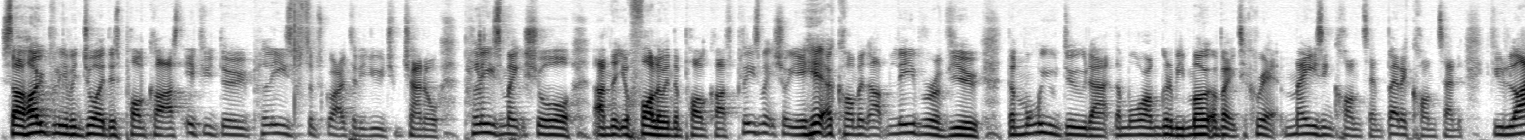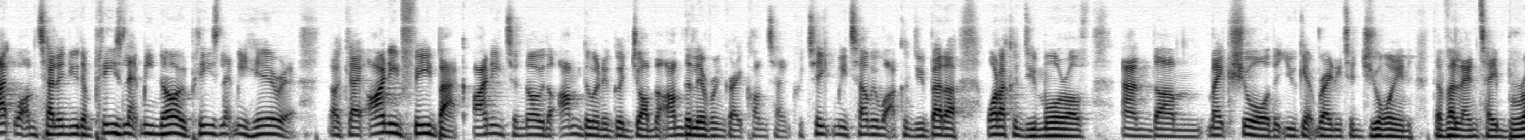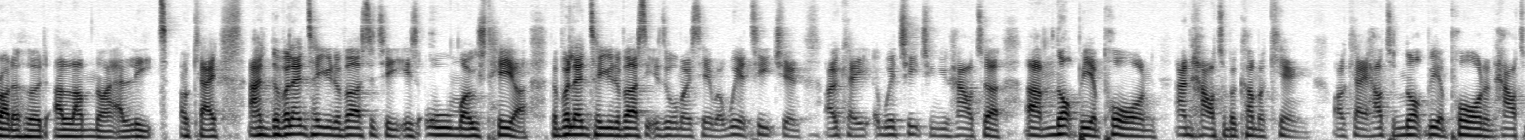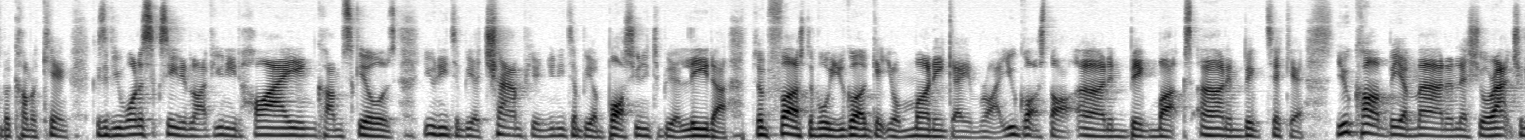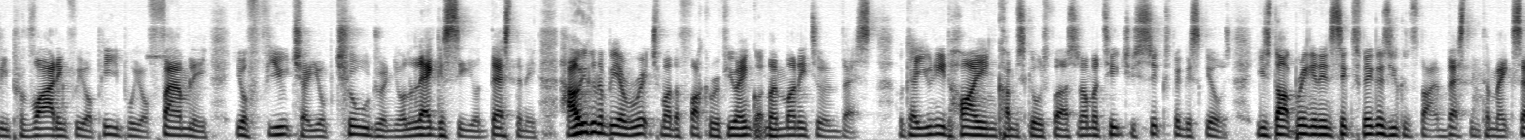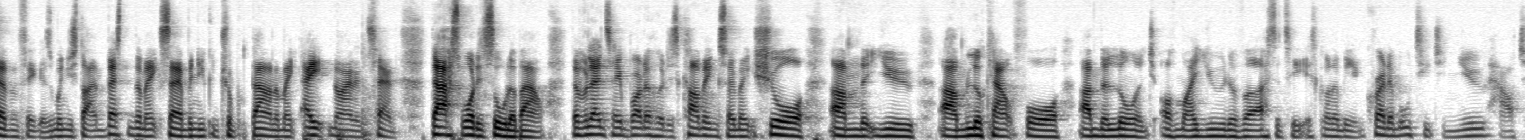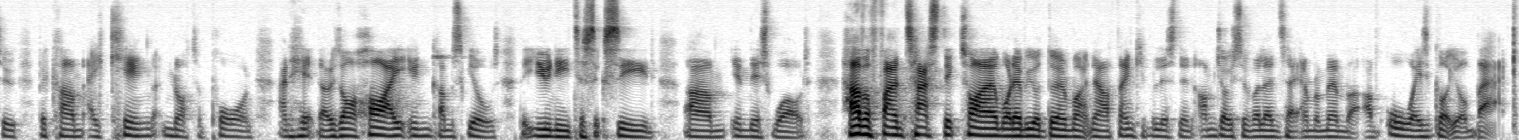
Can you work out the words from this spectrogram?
So hopefully you've enjoyed this podcast. If you do, please subscribe to the YouTube channel. Please make sure um, that you're following the podcast. Please make sure you hit a comment up, leave a review. The more you do that, the more I'm going to be motivated to create amazing content, better content. If you like what I'm telling you, then please let me know. Please let me hear it. Okay, I need feedback. I need to know that I'm doing a good job, that I'm delivering great content. Critique me, tell me what I can do better, what I can do more of, and um, make sure that you get ready to join the Valente Brotherhood Alumni Elite. Okay, and the Valente University is almost here. The Valente University is almost here, where we're teaching. Okay, we're teaching you how to um, not be a pawn and how to become a king okay, how to not be a pawn and how to become a king. Because if you want to succeed in life, you need high income skills. You need to be a champion. You need to be a boss. You need to be a leader. So, first of all, you got to get your money game right. You got to start earning big bucks, earning big ticket. You can't be a man unless you're actually providing for your people, your family, your future, your children, your legacy, your destiny. How are you going to be a rich motherfucker if you ain't got no money to invest? Okay, you need high income skills first. And I'm going to teach you six figure skills. You start bringing in six figures, you can start investing to make seven figures. When you start investing to make seven, you can triple down and make eight, nine, and 10. That's what it's all about. The Valente Brotherhood is coming, so make sure um, that you um, look out for um, the launch of my university. It's going to be incredible, teaching you how to become a king, not a pawn, and hit those high income skills that you need to succeed um, in this world. Have a fantastic time, whatever you're doing right now. Thank you for listening. I'm Joseph Valente, and remember, I've always got your back.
